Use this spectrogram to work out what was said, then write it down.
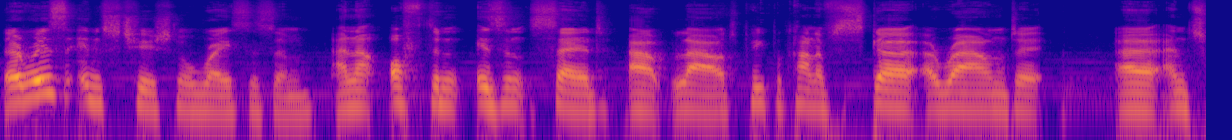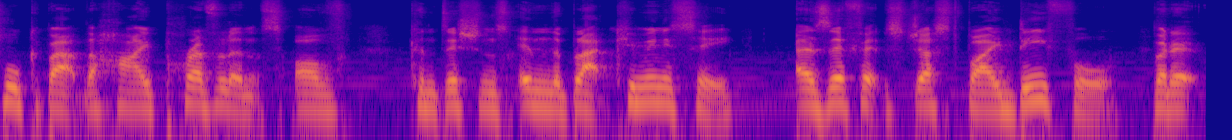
there is institutional racism, and that often isn't said out loud. People kind of skirt around it uh, and talk about the high prevalence of conditions in the black community as if it's just by default, but it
